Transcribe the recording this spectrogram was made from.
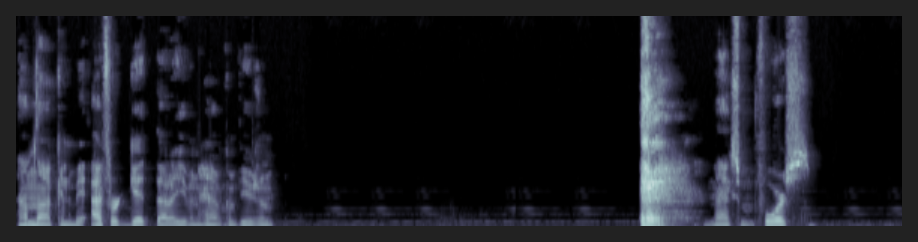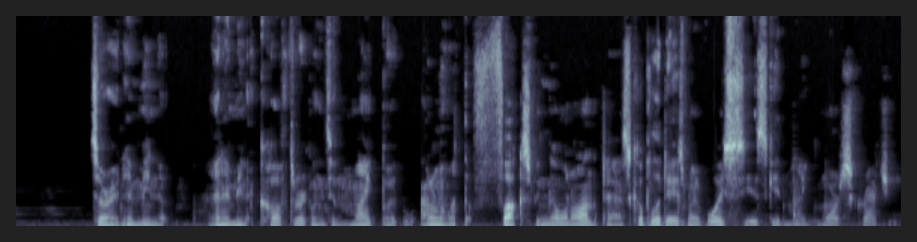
I'm not gonna be I forget that I even have confusion. Maximum force. Sorry, I didn't mean to I didn't mean to cough directly into the mic, but I don't know what the fuck's been going on the past couple of days. My voice is getting like more scratchy.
